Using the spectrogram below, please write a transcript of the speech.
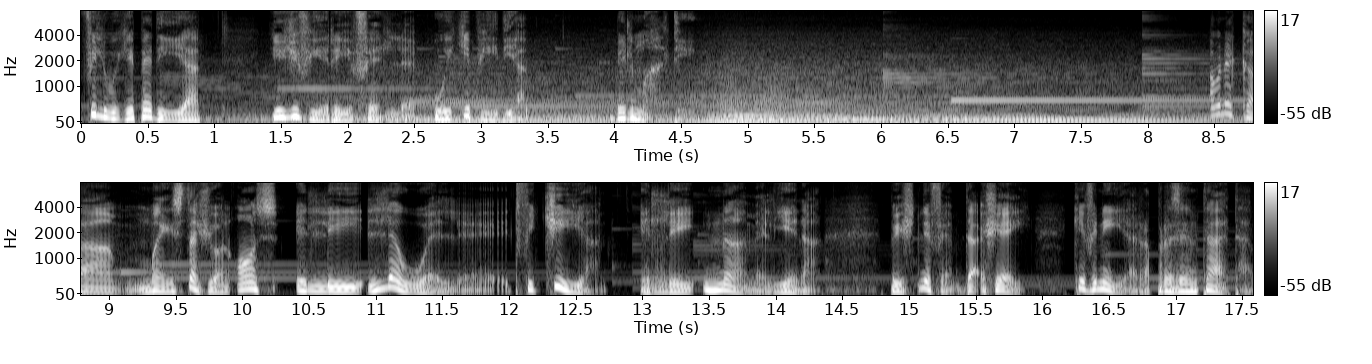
Fil-Wikipedija, jiġifieri fil-Wikipedia bil-Malti. Hawnhekk ma jistax jonqos illi l-ewwel tfittxija illi nagħmel jiena biex nifhem daqsxejn kif hija rappreżentata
